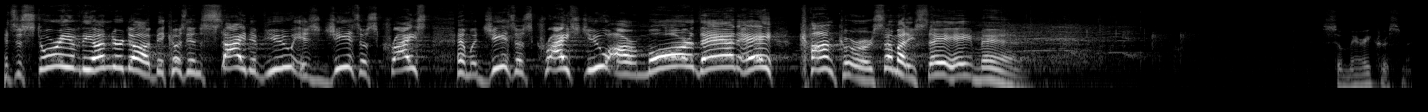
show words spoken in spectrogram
It's a story of the underdog because inside of you is Jesus Christ. And with Jesus Christ, you are more than a conqueror. Somebody say, Amen. So, Merry Christmas.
